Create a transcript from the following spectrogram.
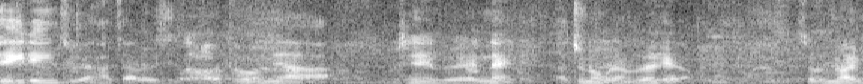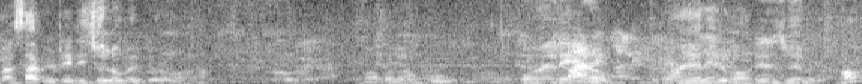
dating ဆိုတဲ့ဟာကြားလို့ရှိရင်တော့တော်တော်များအထင်လွယ်နိုင်တယ်အဲကျွန်တော်ကလည်းလွယ်ခဲ့တာပေါ့နော်ဆိုတော့နောက်မှစပြီး dating show လုပ်မယ်ပြောတော့ဟာဟောပါတော့ကိုကွန်လေးတို့ကွန်လေးတို့ပေါ့ dating show ရမယ်နော်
